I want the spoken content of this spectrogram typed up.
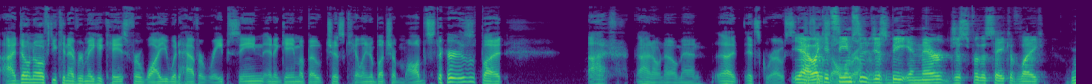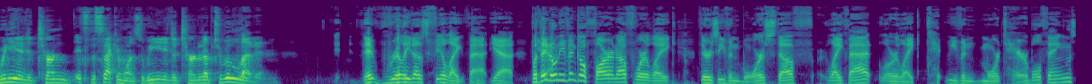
I don't know if you can ever make a case for why you would have a rape scene in a game about just killing a bunch of mobsters, but I, I don't know, man. Uh, it's gross. Yeah, It's like it seems to gross. just be in there just for the sake of like we needed to turn. It's the second one, so we needed to turn it up to eleven. It really does feel like that, yeah. But they don't even go far enough where like there's even more stuff like that, or like t- even more terrible things.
